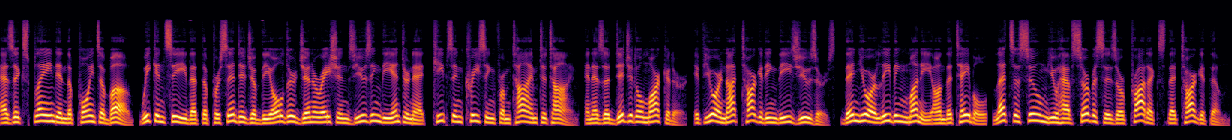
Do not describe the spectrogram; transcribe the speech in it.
As explained in the points above, we can see that the percentage of the older generations using the internet keeps increasing from time to time, and as a digital marketer, if you are not targeting these users, then you are leaving money on the table. Let's assume you have services or products that target them.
